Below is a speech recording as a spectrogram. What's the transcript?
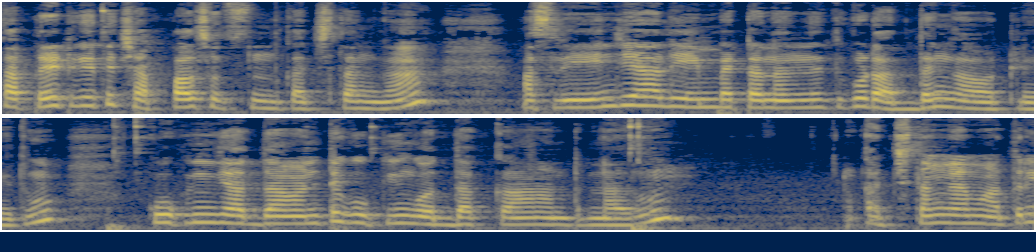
సపరేట్గా అయితే చెప్పాల్సి వస్తుంది ఖచ్చితంగా. అసలు ఏం చేయాలి ఏం పెట్టాలనేది కూడా అర్థం కావట్లేదు. కుకింగ్ చేద్దామంటే కుకింగ్ వద్దక్క అని అంటున్నారు. ఖచ్చితంగా మాత్రం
